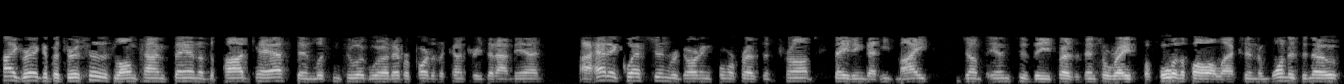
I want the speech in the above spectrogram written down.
Hi, Greg and Patricia. This longtime fan of the podcast and listen to it whatever part of the country that I'm in. I had a question regarding former President Trump stating that he might jump into the presidential race before the fall election and wanted to know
